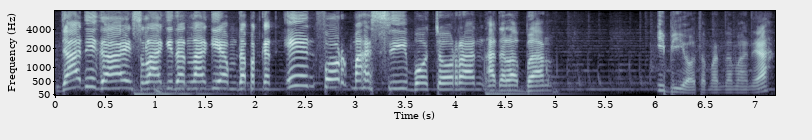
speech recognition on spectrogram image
Jadi guys, lagi dan lagi yang mendapatkan informasi bocoran adalah Bang Ibio teman-teman ya.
